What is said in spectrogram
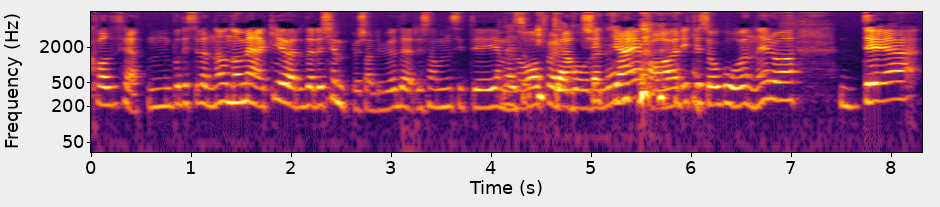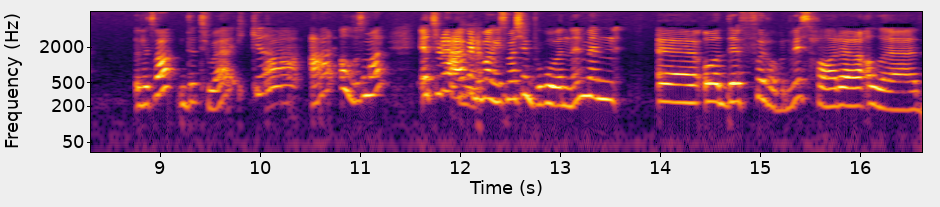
kvaliteten på disse vennene. Og nå mener jeg ikke gjøre dere kjempesjalue, dere som sitter hjemme som nå og føler er at shit, jeg har ikke så gode venner. Og det Vet du hva? Det tror jeg ikke det er alle som har. Jeg tror det er veldig mange som har kjempegode venner, men Uh, Og det forhåpentligvis har eh, alle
